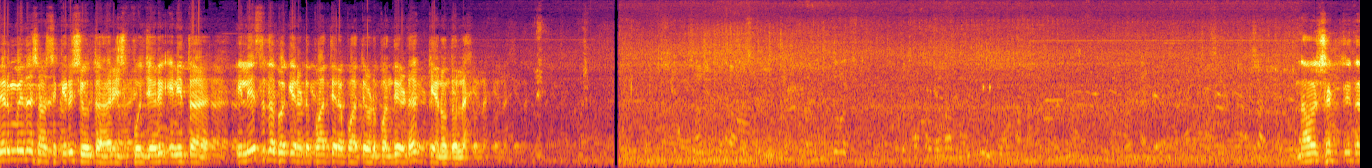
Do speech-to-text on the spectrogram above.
ಪೆರ್ಮೇದ ಶಾಸಕರು ಶಿವತ ಹರೀಶ್ ಪೂಜಾರಿ. ಇನಿತ ಈ ಲೇಸದ ಬಗ್ಗೆ ಎರಡು ಪಾತಿರ ಪಾತಿರೋಡು ಎರಡು ಕೇನೋದಲ್ಲ. ನವಶಕ್ತಿದ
